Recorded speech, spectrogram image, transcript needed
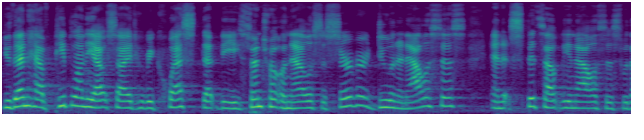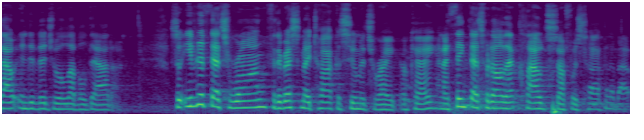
You then have people on the outside who request that the central analysis server do an analysis, and it spits out the analysis without individual level data. So even if that's wrong, for the rest of my talk, assume it's right, okay? And I think that's what all that cloud stuff was talking about.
